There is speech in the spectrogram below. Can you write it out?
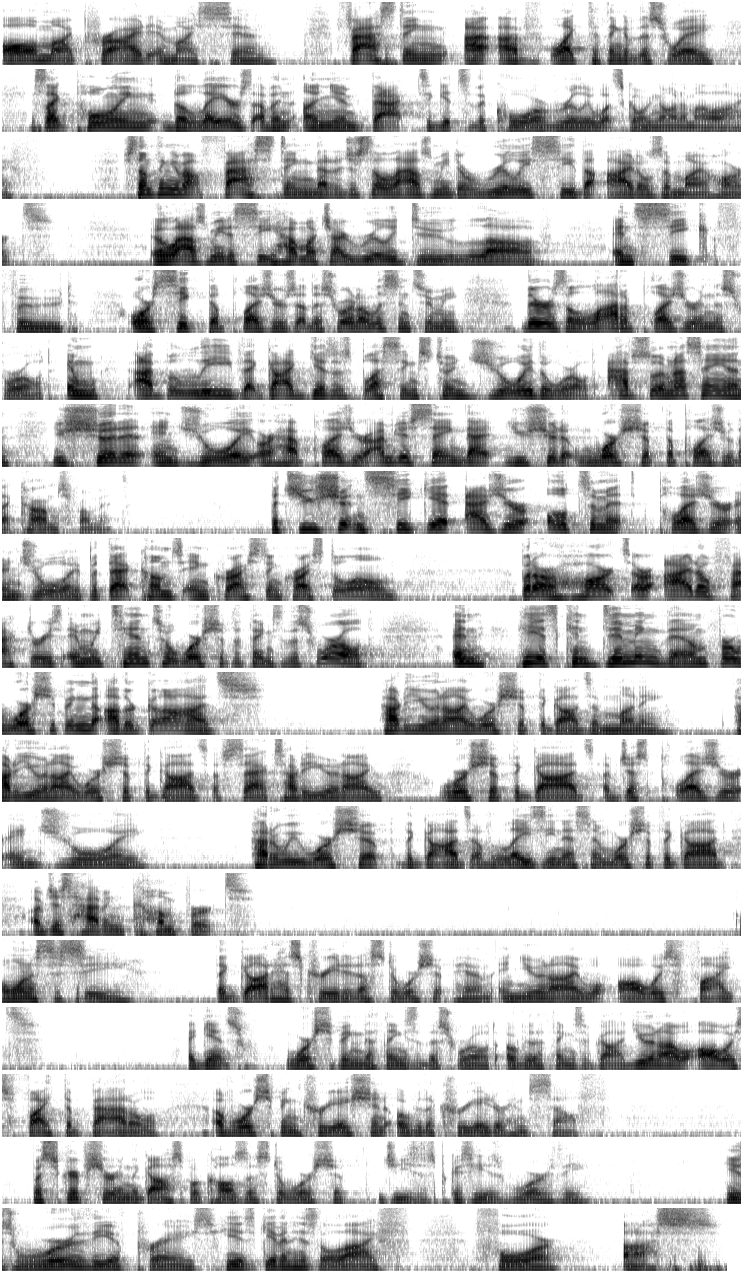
all my pride and my sin. Fasting, I, I've liked to think of this way it's like pulling the layers of an onion back to get to the core of really what's going on in my life. Something about fasting that it just allows me to really see the idols of my heart. It allows me to see how much I really do love and seek food or seek the pleasures of this world. Now, listen to me. There is a lot of pleasure in this world. And I believe that God gives us blessings to enjoy the world. Absolutely. I'm not saying you shouldn't enjoy or have pleasure. I'm just saying that you shouldn't worship the pleasure that comes from it. That you shouldn't seek it as your ultimate pleasure and joy, but that comes in Christ and Christ alone. But our hearts are idol factories, and we tend to worship the things of this world. And he is condemning them for worshiping the other gods. How do you and I worship the gods of money? How do you and I worship the gods of sex? How do you and I worship the gods of just pleasure and joy? How do we worship the gods of laziness and worship the God of just having comfort? I want us to see that God has created us to worship Him, and you and I will always fight against worshiping the things of this world over the things of God. You and I will always fight the battle of worshiping creation over the Creator Himself. But Scripture and the gospel calls us to worship Jesus because He is worthy. He is worthy of praise. He has given His life for us.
